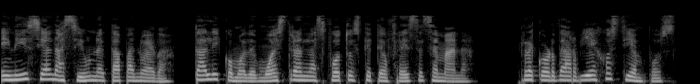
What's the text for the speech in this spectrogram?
Inician así una etapa nueva, tal y como demuestran las fotos que te ofrece Semana. Recordar viejos tiempos,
